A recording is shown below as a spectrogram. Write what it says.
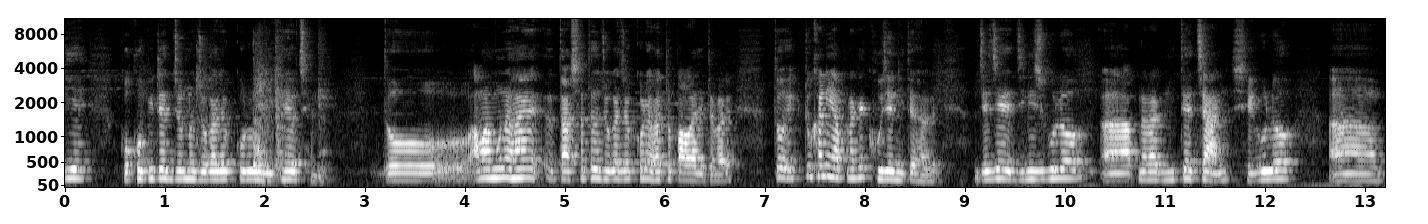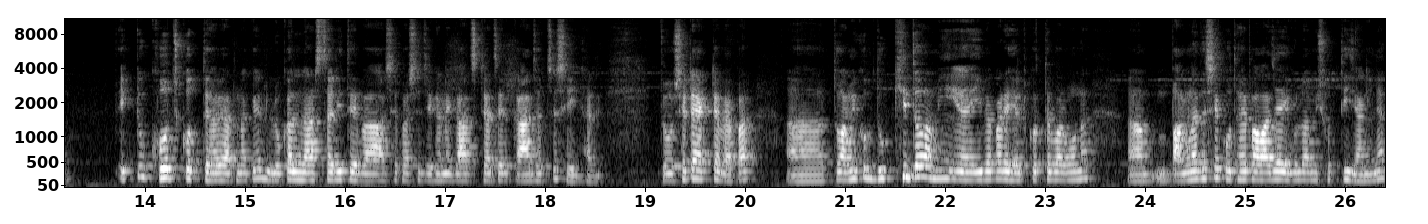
দিয়ে কোকোপিটের জন্য যোগাযোগ করুন, লিখেওছেন। তো আমার মনে হয় তার সাথেও যোগাযোগ করে হয়তো পাওয়া যেতে পারে। তো একটুখানি আপনাকে খুঁজে নিতে হবে। যে যে জিনিসগুলো আপনারা নিতে চান, সেগুলো একটু খোঁজ করতে হবে আপনাকে। লোকাল নার্সারিতে বা আশেপাশে যেখানে গাছ টাছের কাজ হচ্ছে সেইখানে। তো সেটা একটা ব্যাপার। তো আমি খুব দুঃখিত, আমি এই ব্যাপারে হেল্প করতে পারব না। বাংলাদেশে কোথায় পাওয়া যায় এগুলো আমি সত্যিই জানি না।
